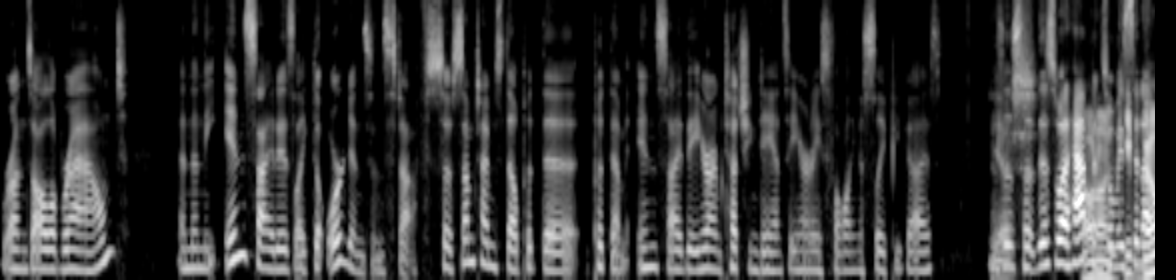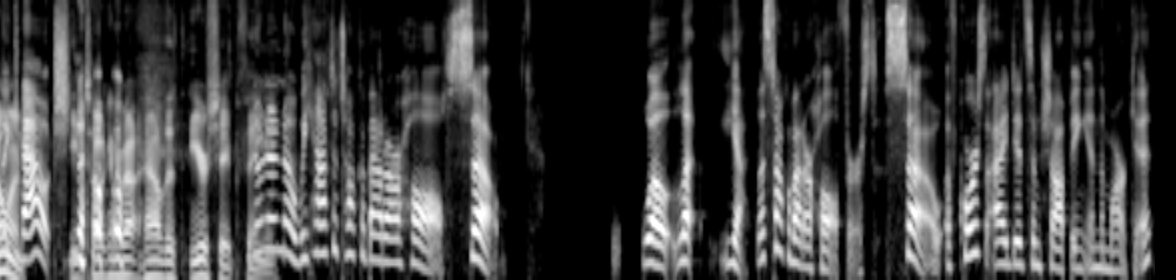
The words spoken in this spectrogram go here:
runs all around, and then the inside is like the organs and stuff. So sometimes they'll put the put them inside the ear. I'm touching Dan's ear, and he's falling asleep. You guys. This, Yes. is, this is what happens on, when we sit on the going. couch. Keep talking about how the ear shape thing. No, no, no. We have to talk about our haul. So, well, let yeah, let's talk about our haul first. So, of course, I did some shopping in the market.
